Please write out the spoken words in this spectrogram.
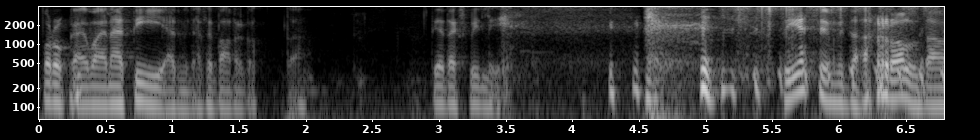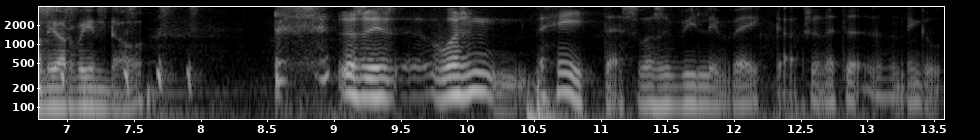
Porukka ei vaan enää tiedä, mitä se tarkoittaa. Tietääks Vili? Tiedätkö, mitä on roll down your window? No siis voisin heittää sellaisen villin veikkauksen, että niin kuin,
